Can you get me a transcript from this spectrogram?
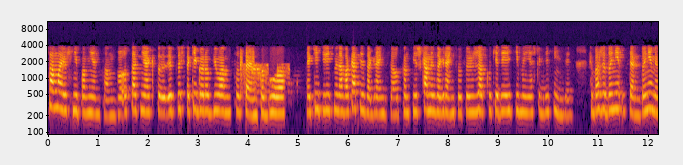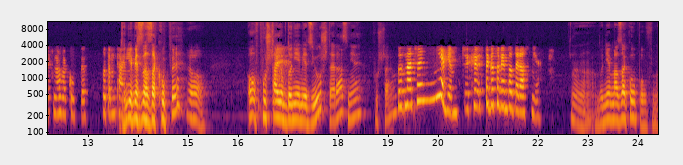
sama już nie pamiętam, bo ostatnio jak, to, jak coś takiego robiłam, to ten, to było jak jeździliśmy na wakacje za granicę, odkąd mieszkamy za granicą, to już rzadko kiedy jeździmy jeszcze gdzieś indziej. Chyba, że do, nie, ten, do Niemiec na zakupy, bo tam Do taniej. Niemiec na zakupy? O. o, wpuszczają do Niemiec już teraz, nie? Wpuszczają? To znaczy, nie wiem, z tego co wiem, to teraz nie. No, bo nie ma zakupów. No.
